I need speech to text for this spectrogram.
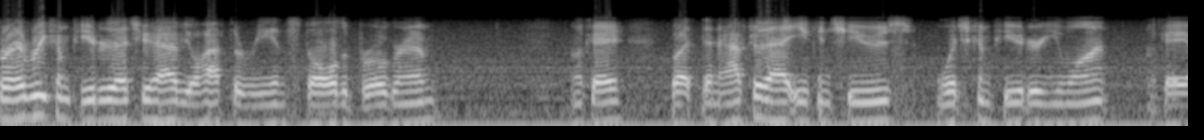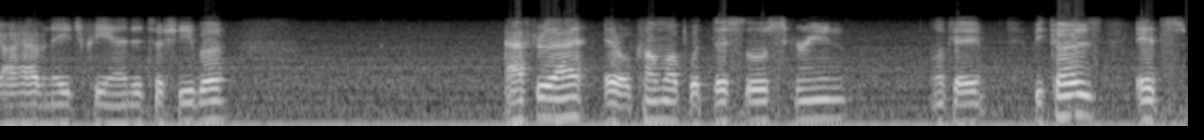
for every computer that you have you'll have to reinstall the program okay? But then after that you can choose which computer you want okay? I have an HP and a Toshiba. After that it'll come up with this little screen okay? Because it's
